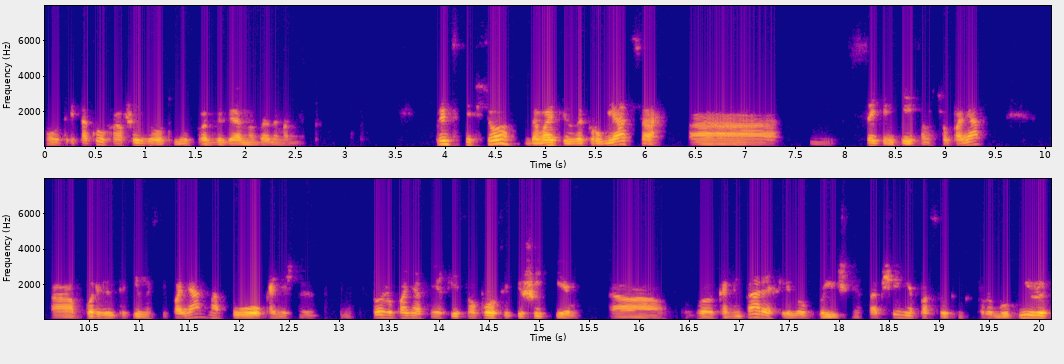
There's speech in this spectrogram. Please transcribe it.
вот, и такую франшизу вот мы продвигаем на данный момент. В принципе, все. Давайте закругляться. А, с этим кейсом все понятно. А, по результативности понятно, по конечной результативности тоже понятно. Если есть вопросы, пишите а, в комментариях, либо в личные сообщения по ссылкам, которые будут ниже.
